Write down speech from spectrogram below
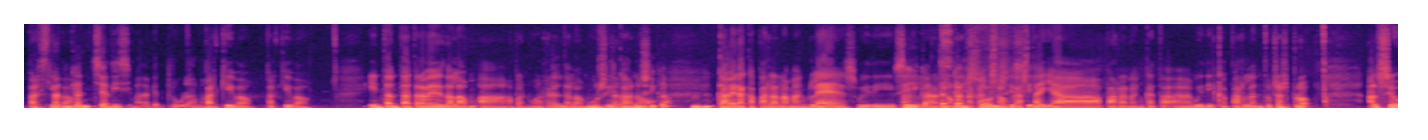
Per que qui està va? enganxadíssima d'aquest programa. Per aquí va, per aquí va. Intentar a través de la, a, bueno, arrel de la música, De la no? música, mhm. Que a veure, que parlen en anglès, vull dir, Sí, parlen alguna cançons, cançó en sí, sí. castellà, parlen en català, vull dir, que parlen tots els... Però el seu,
